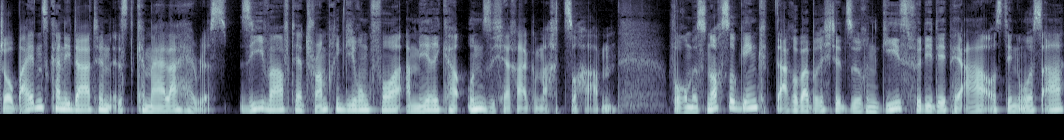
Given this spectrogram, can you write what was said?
Joe Bidens Kandidatin ist Kamala Harris. Sie warf der Trump-Regierung vor, Amerika unsicherer gemacht zu haben. Worum es noch so ging, darüber berichtet Sören Gies für die DPA aus den USA.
